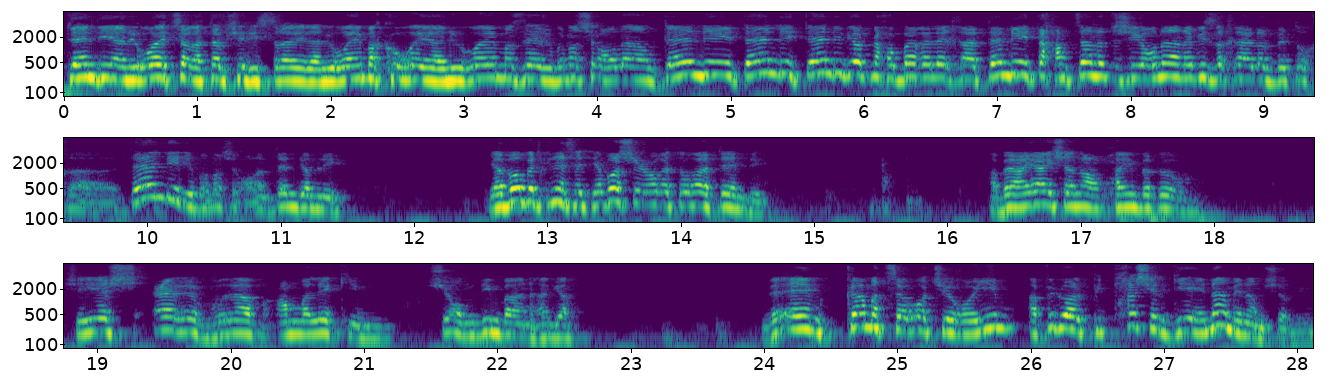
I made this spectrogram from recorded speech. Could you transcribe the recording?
תן לי, אני רואה את צרתם של ישראל, אני רואה מה קורה, אני רואה מה זה, ריבונו של עולם, תן לי, תן לי, תן לי להיות מחובר אליך, תן לי את החמצן הזה שיונה הנביא זכה אליו בתוך ה... תן לי, ריבונו של עולם, תן גם לי. יבוא בית כנסת, יבוא שיעור התורה, תן לי. הבעיה היא שאנחנו חיים בדור, שיש ערב רב עמלקים שעומדים בהנהגה. והם כמה צרות שרואים, אפילו על פתחה של גיהנם אינם שווים.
